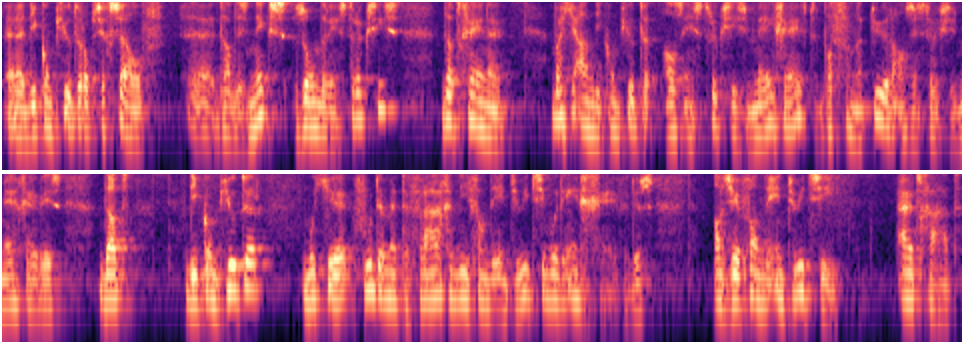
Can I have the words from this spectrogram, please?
uh, die computer op zichzelf, uh, dat is niks zonder instructies. Datgene wat je aan die computer als instructies meegeeft, wat van nature als instructies meegeven is, dat die computer moet je voeden met de vragen die van de intuïtie worden ingegeven. Dus als je van de intuïtie uitgaat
